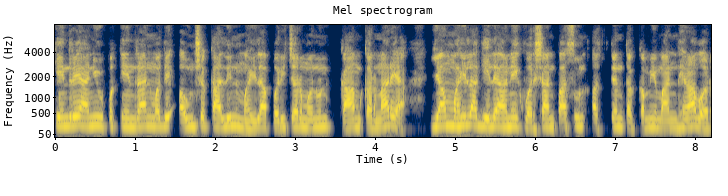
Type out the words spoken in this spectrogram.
केंद्रे आणि उपकेंद्रांमध्ये अंशकालीन महिला परिचर म्हणून काम करणाऱ्या या महिला गेल्या अनेक वर्षांपासून अत्यंत कमी मानधनावर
